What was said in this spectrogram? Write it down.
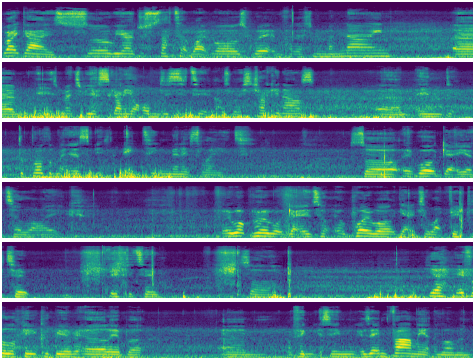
Right guys, so we are just sat at White Rose waiting for this number 9. Um, it is meant to be a Scania OmniCity, that's where it's tracking us. Um, and the problem is it's 18 minutes late. So it won't get here till like it won't, probably won't get into. It probably won't get into like 52, 52. So yeah, if we're lucky, it could be a bit earlier. But um, I think it's in. Is it in Farnley at the moment?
